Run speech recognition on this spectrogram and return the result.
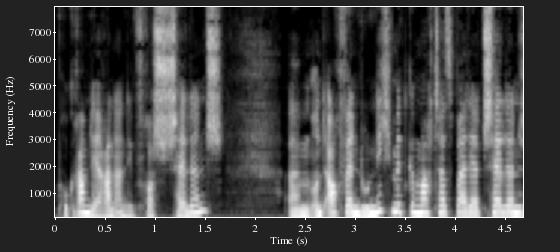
Programm, der Ran an den Frosch Challenge. Ähm, und auch wenn du nicht mitgemacht hast bei der Challenge,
